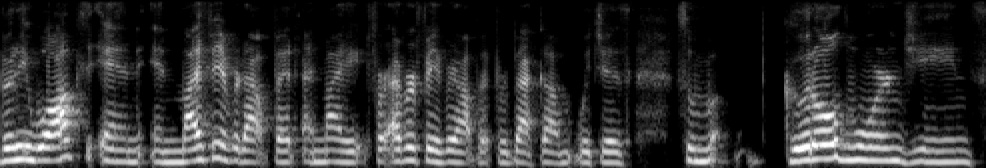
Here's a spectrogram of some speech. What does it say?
but he walked in in my favorite outfit and my forever favorite outfit for Beckham, which is some good old worn jeans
